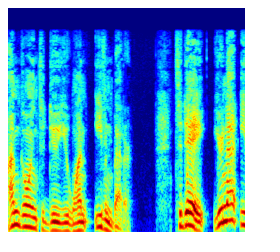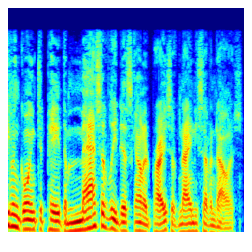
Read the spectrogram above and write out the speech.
I'm going to do you one even better. Today, you're not even going to pay the massively discounted price of $97.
